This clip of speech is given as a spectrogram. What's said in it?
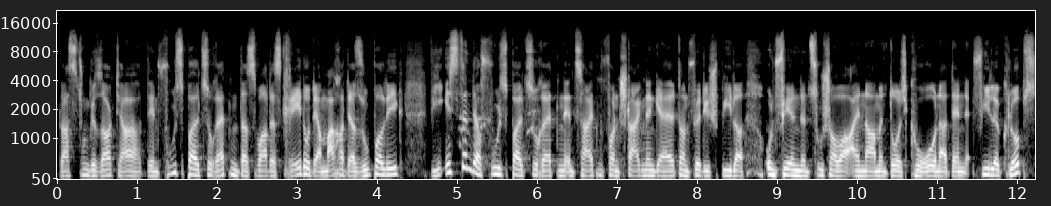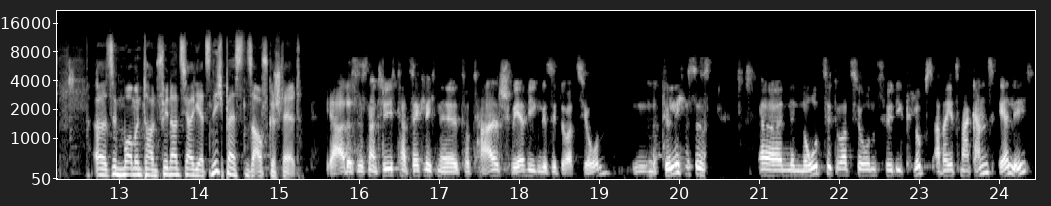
du hast schon gesagt, ja, den Fußball zu retten, das war das Credo der Macher der Super League. Wie ist denn der Fußball zu retten in Zeiten von steigenden Gehältern für die Spieler und fehlenden Zuschauereinnahmen durch Corona? Denn viele Clubs äh, sind momentan finanziell jetzt nicht bestens aufgestellt. Ja, das ist natürlich tatsächlich eine total schwerwiegende Situation. Natürlich ist es äh, eine Notsituation für die Clubs, aber jetzt mal ganz ehrlich,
